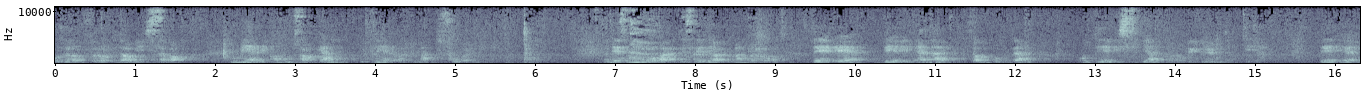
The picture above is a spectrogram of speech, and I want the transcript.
Og da, for å da vise at jo mer vi kan om saken, jo flere argument får vi. Men det som må være til stede i argumentasjon, det er det vi mener, standpunktet, og det vi sier for å begrunne det. Det er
